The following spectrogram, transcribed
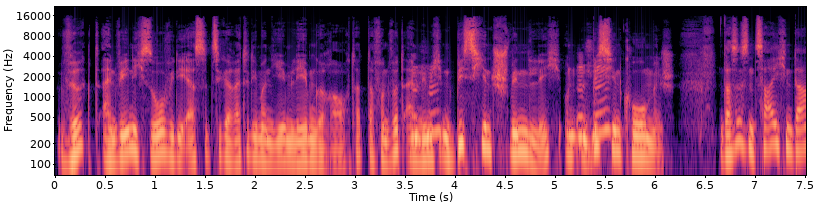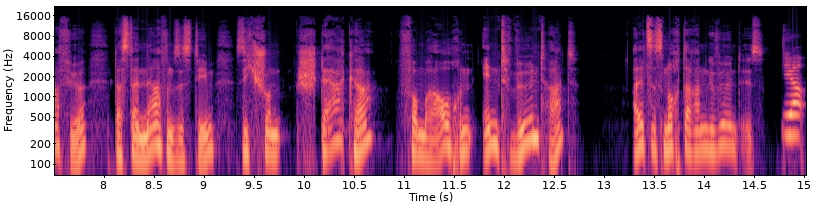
wirkt ein wenig so wie die erste Zigarette, die man je im Leben geraucht hat. Davon wird einem nämlich ein bisschen schwindelig und ein bisschen komisch. Und das ist ein Zeichen dafür, dass dein Nervensystem sich schon stärker vom Rauchen entwöhnt hat, als es noch daran gewöhnt ist. ja,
